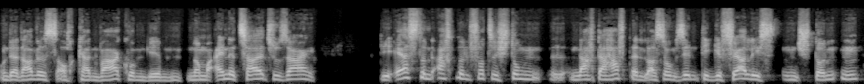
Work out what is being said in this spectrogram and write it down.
und da darf es auch kein Vakuum geben. Nochmal eine Zahl zu sagen. Die ersten 48 Stunden äh, nach der Haftentlassung sind die gefährlichsten Stunden,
